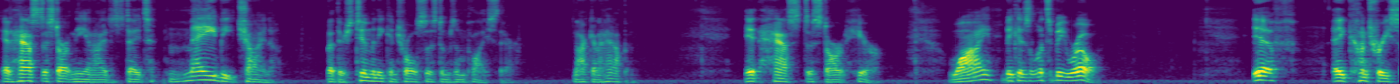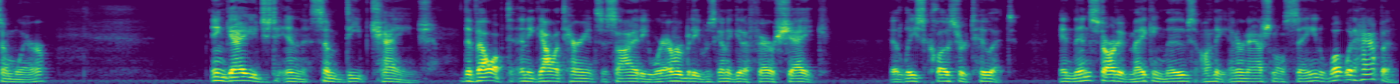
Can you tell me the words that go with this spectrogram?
It has to start in the United States, maybe China, but there's too many control systems in place there. Not going to happen. It has to start here. Why? Because let's be real. If a country somewhere engaged in some deep change, developed an egalitarian society where everybody was going to get a fair shake, at least closer to it, and then started making moves on the international scene, what would happen?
